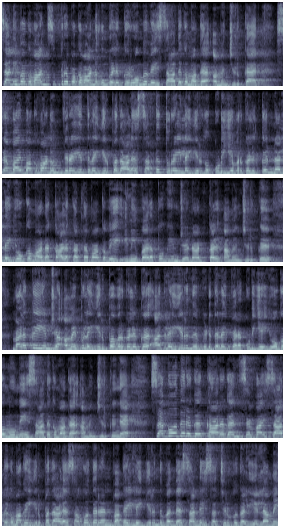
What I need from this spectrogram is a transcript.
சனி பகவான் சுக்கர பகவான் உங்களுக்கு ரொம்பவே சாத சாதகமாக அமைஞ்சிருக்கார். செவ்வாய் பகவானும் விரயத்தில் இருப்பதால சட்டத்துறையில் இருக்கக்கூடியவர்களுக்கு நல்ல யோகமான காலகட்டமாகவே இனி வரப்போகின்ற நாட்கள் அமைஞ்சிருக்கு. வழக்கு என்ற அமைப்பில் இருப்பவர்களுக்கு அதில் இருந்து விடுதலை பெறக்கூடிய யோகமுமே சாதகமாக அமைஞ்சிருக்குங்க. சகோதரக காரகன் செவ்வாய் சாதகமாக இருப்பதால சகோதரன் வகையில் இருந்து வந்த சண்டை சச்சரவுகள் எல்லாமே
